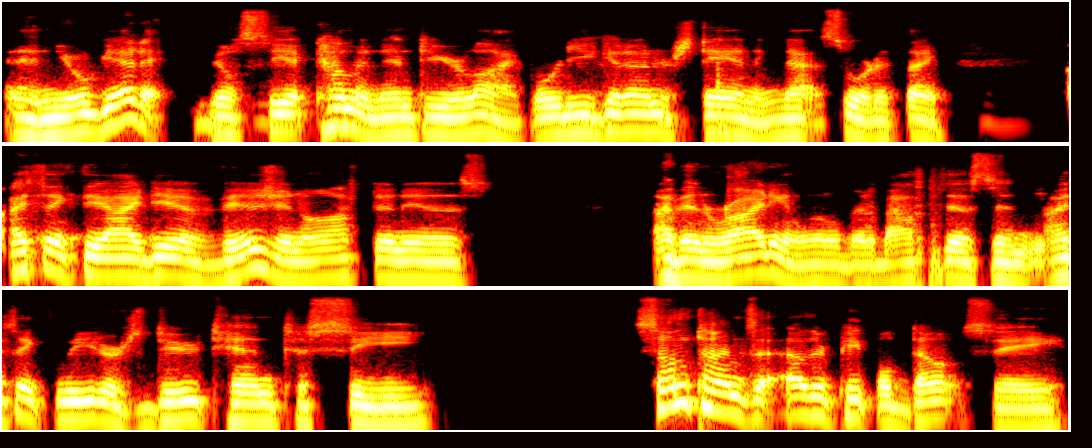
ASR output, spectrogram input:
And you'll get it. You'll see mm-hmm. it coming into your life. Where do you get mm-hmm. understanding? That sort of thing. Mm-hmm. I think the idea of vision often is I've been writing a little bit about this, and I think leaders do tend to see sometimes that other people don't see,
